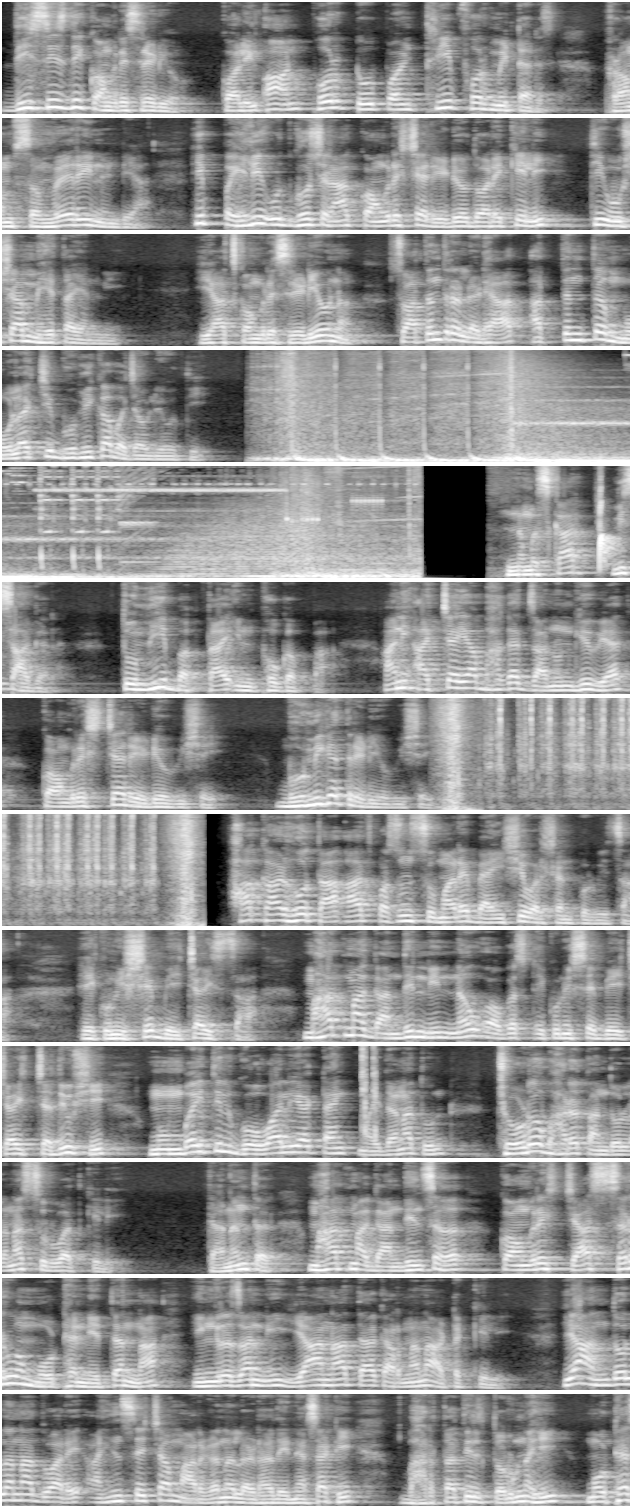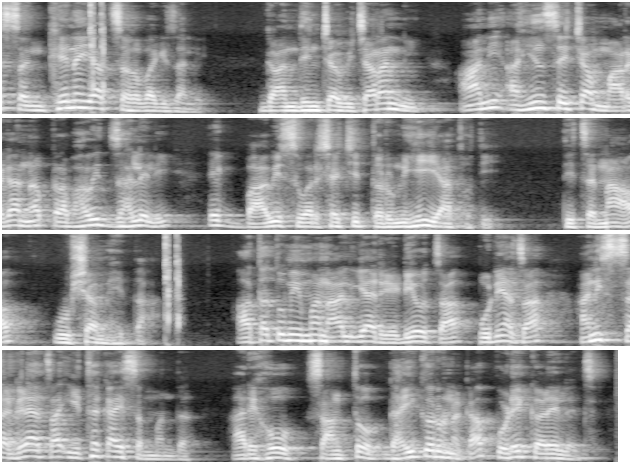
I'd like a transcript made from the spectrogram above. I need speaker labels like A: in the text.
A: This is the Congress Radio calling on for 2.34 meters from somewhere in India. ही पहिली उद्घोषणा काँग्रेसच्या रेडिओद्वारे केली ती उषा मेहता यांनी. याच काँग्रेस रेडिओनं स्वातंत्र्य लढ्यात अत्यंत मोलाची भूमिका बजावली होती. नमस्कार मी सागर. तुम्ही बघताय इन्फो गप्पा आणि आजच्या या भागात जाणून घेऊयात काँग्रेसच्या रेडिओविषयी भूमिगत रेडिओविषयी. हा काळ होता आजपासून सुमारे ब्याऐंशी वर्षांपूर्वीचा एकोणीसशे बेचाळीसचा. महात्मा गांधींनी नऊ ऑगस्ट एकोणीसशे बेचाळीसच्या दिवशी मुंबईतील गोवालिया टँक मैदानातून छोडो भारत आंदोलनास सुरुवात केली. त्यानंतर महात्मा गांधींसह काँग्रेसच्या सर्व मोठ्या नेत्यांना इंग्रजांनी या ना त्या कारणानं अटक केली. या आंदोलनाद्वारे अहिंसेच्या मार्गानं लढा देण्यासाठी भारतातील तरुणही मोठ्या संख्येने यात सहभागी झाले. गांधींच्या विचारांनी आणि अहिंसेच्या मार्गानं प्रभावित झालेली एक बावीस वर्षाची तरुणीही यात होती. तिचं नाव उषा मेहता. आता तुम्ही म्हणाल या रेडिओचा पुण्याचा आणि सगळ्याचा इथं काय संबंध? अरे हो सांगतो घाई करू नका पुढे कळेलच.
